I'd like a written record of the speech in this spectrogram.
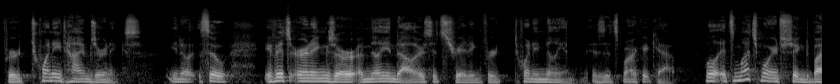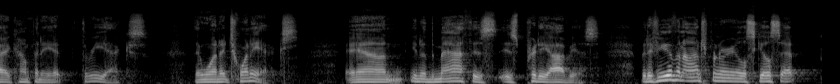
for 20 times earnings. You know, so if its earnings are a million dollars, it's trading for 20 million is its market cap. Well, it's much more interesting to buy a company at 3x than one at 20x. And you know, the math is, is pretty obvious. But if you have an entrepreneurial skill set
